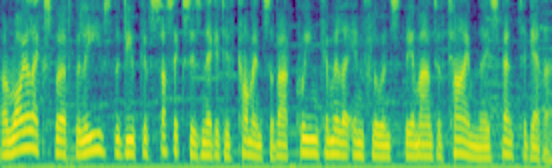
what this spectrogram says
a royal expert believes the Duke of Sussex's negative comments about Queen Camilla influenced the amount of time they spent together.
